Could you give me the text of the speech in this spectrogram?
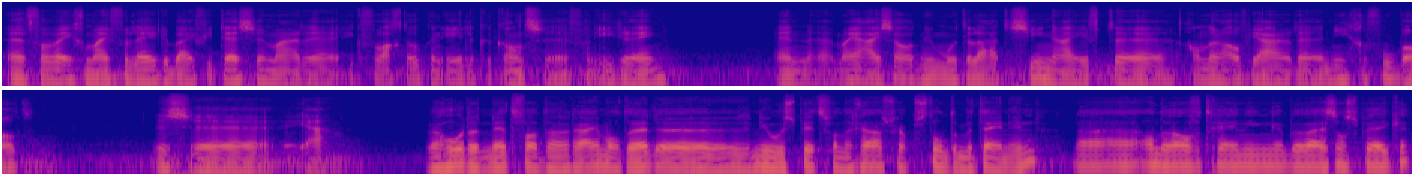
vanwege mijn verleden bij Vitesse. Maar uh, ik verwacht ook een eerlijke kans uh, van iedereen. En, maar ja, hij zal het nu moeten laten zien. Hij heeft anderhalf jaar niet gevoetbald. Dus ja. We hoorden net van uh, Rijmond, hè, de, de, nieuwe spits van de Graafschap stond er meteen in. Na anderhalve training, bij wijze van spreken.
